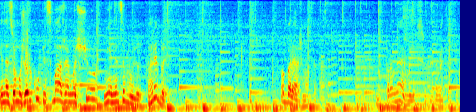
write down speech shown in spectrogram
І на цьому жирку підсмажуємо що? Ні, не цибулю, гриби. Обережно так. Відправляємо їх сюди. Давайте так.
